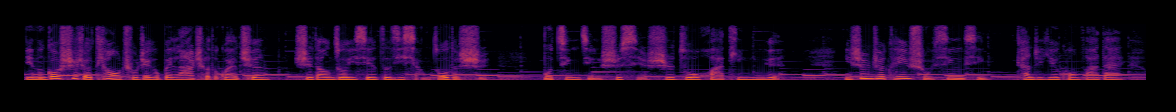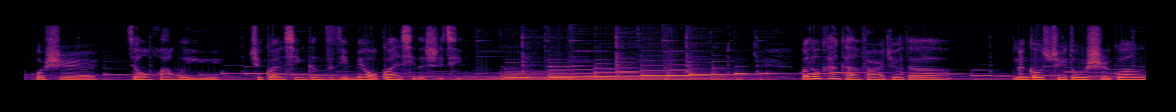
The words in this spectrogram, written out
你能够试着跳出这个被拉扯的怪圈，适当做一些自己想做的事。不仅仅是写诗作画听音乐，你甚至可以数星星，看着夜空发呆，或是浇花喂鱼，去关心跟自己没有关系的事情。回头看看，反而觉得能够虚度时光，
